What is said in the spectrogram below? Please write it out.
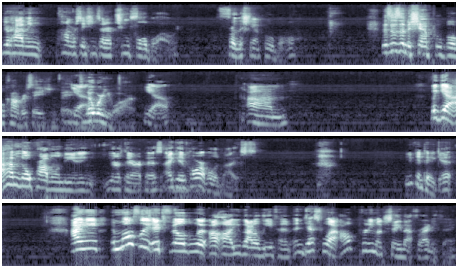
you're having conversations that are too full blown for the shampoo bowl. This isn't a shampoo bowl conversation, babe. Yeah. Know where you are. Yeah. Um. But yeah, I have no problem being your therapist. I give horrible advice. You can take it. I mean, and mostly it's filled with, uh, uh, you gotta leave him. And guess what? I'll pretty much say that for anything.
